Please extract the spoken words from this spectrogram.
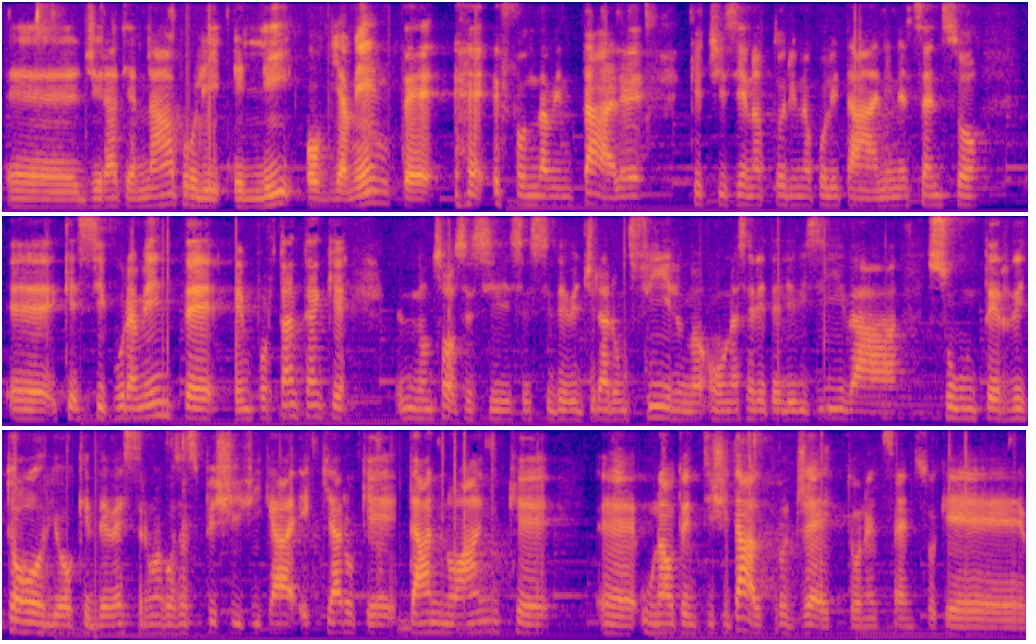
eh, girati a Napoli e lì ovviamente è fondamentale che ci siano attori napoletani, nel senso eh, che sicuramente è importante anche, non so se si, se si, deve girare un film o una serie televisiva su un territorio che deve essere una cosa specifica, è chiaro che danno anche eh, un'autenticità al progetto, nel senso che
